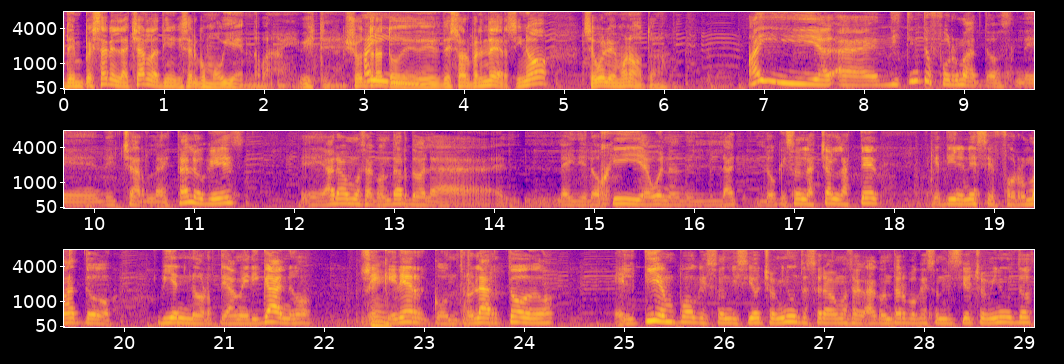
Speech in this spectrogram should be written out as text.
de empezar en la charla tiene que ser conmoviendo para mí, ¿viste? Yo Ay. trato de, de- de sorprender, si no, se vuelve monótono. Hay a- a, distintos formatos de, de charla. Está lo que es, eh, ahora vamos a contar toda la, la ideología, bueno, la- lo que son las charlas TED, que tienen ese formato bien norteamericano, de Sí. querer controlar todo. El tiempo, que son 18 minutos, ahora vamos a, a contar por qué son 18 minutos.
